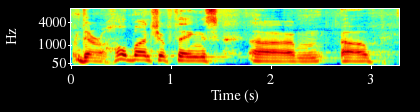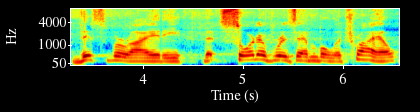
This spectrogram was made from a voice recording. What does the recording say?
there are a whole bunch of things um, of this variety that sort of resemble a trial,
